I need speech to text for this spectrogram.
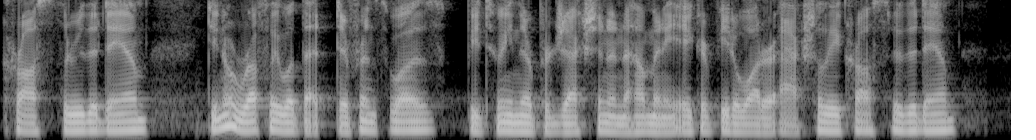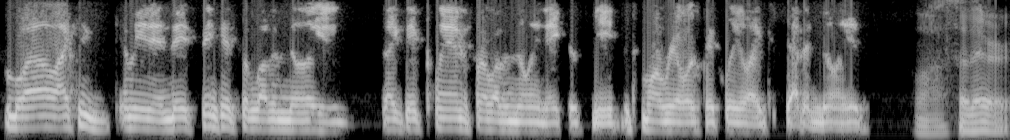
crossed through the dam? Do you know roughly what that difference was between their projection and how many acre feet of water actually crossed through the dam? Well, I think, I mean, they think it's 11 million like they plan for 11 million acre feet. It's more realistically like 7 million. Wow. So they're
